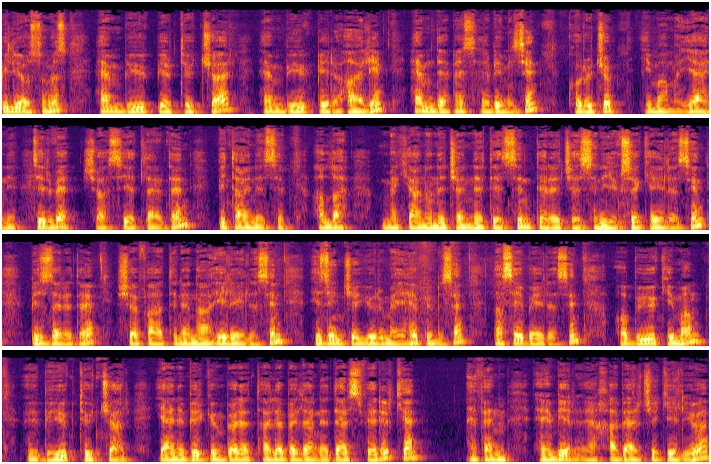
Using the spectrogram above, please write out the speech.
biliyorsunuz hem büyük bir tüccar hem büyük bir alim hem de mezhebimizin kurucu imamı yani zirve şahsiyetlerden bir tanesi. Allah mekanını cennet etsin, derecesini yüksek eylesin, bizleri de şefaatine nail eylesin, izince yürümeyi hepimize nasip eylesin. O büyük imam, e, büyük tüccar yani bir gün böyle talebelerine ders verirken efendim e, bir e, haberci geliyor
